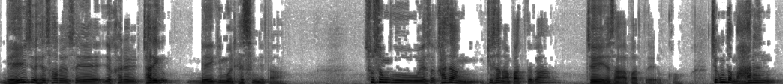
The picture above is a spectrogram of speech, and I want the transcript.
메이저 회사로서의 역할을 자리매김을 했습니다. 수성구에서 가장 비싼 아파트가 저희 회사 아파트였고 지금도 많은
